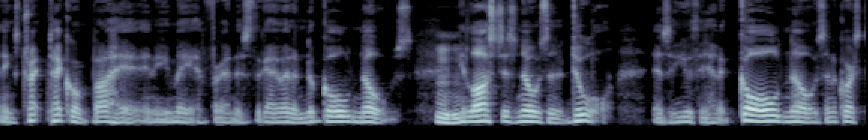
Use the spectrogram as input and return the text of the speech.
things. Tycho Brahe, and you may have forgotten, is the guy who had a gold nose. Mm-hmm. He lost his nose in a duel as a youth. He had a gold nose, and of course,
